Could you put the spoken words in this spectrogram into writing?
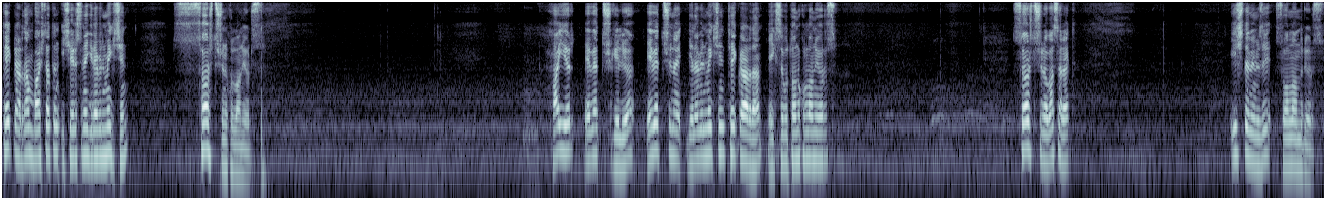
Tekrardan başlatın içerisine girebilmek için search tuşunu kullanıyoruz. Hayır, evet tuşu geliyor. Evet tuşuna gelebilmek için tekrardan eksi butonu kullanıyoruz. Search tuşuna basarak işlemimizi sonlandırıyoruz.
